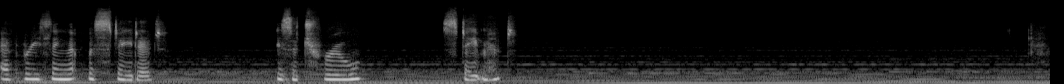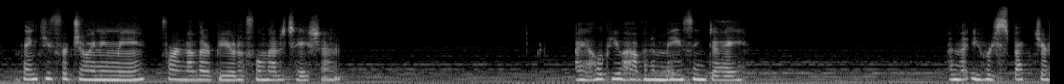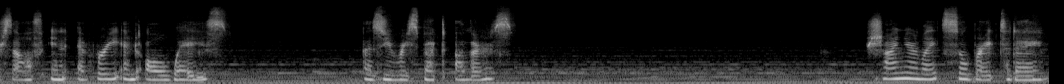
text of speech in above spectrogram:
Everything that was stated is a true statement. Thank you for joining me for another beautiful meditation. I hope you have an amazing day and that you respect yourself in every and all ways as you respect others. Shine your light so bright today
